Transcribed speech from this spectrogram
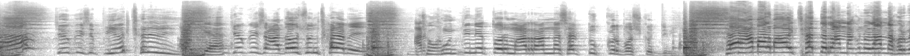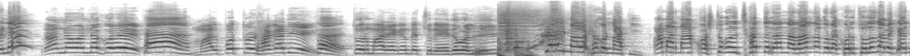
হ্যাঁ? কেউ কেউ এসে পেঁয়াজ ছাড়াবি। কেউ কেউ এসে আদা রসুন ছাড়াবে। আর শোন। খুন্তিনে তোর মার রান্না সার টুক করে বস করে দিবি। হ্যাঁ আমার মা ওই ছাদ রান্না কোনো রান্না করবে না? রান্না বান্না করে হ্যাঁ। মালপত্র ঢাকা দিয়ে হ্যাঁ। তোর মার এখান থেকে চলে যেতে বলবি। এই মারা ঠাকুর নাতি আমার মা কষ্ট করে ছাদে রান্না রান্না করবে করে চলে যাবে কেন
